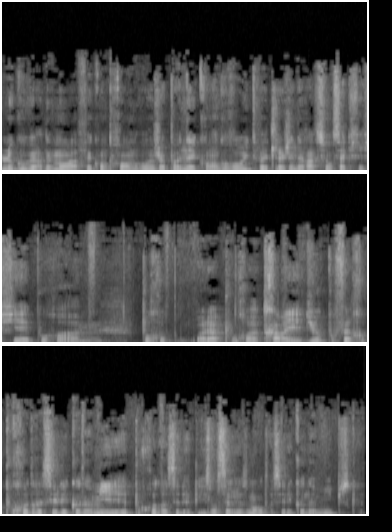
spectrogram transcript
Le gouvernement a fait comprendre aux Japonais qu'en gros, il devait être la génération sacrifiée pour, euh, mm-hmm pour, voilà, pour euh, travailler dur pour, faire, pour redresser l'économie. Et pour redresser, ils ont sérieusement redressé l'économie, puisqu'ils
